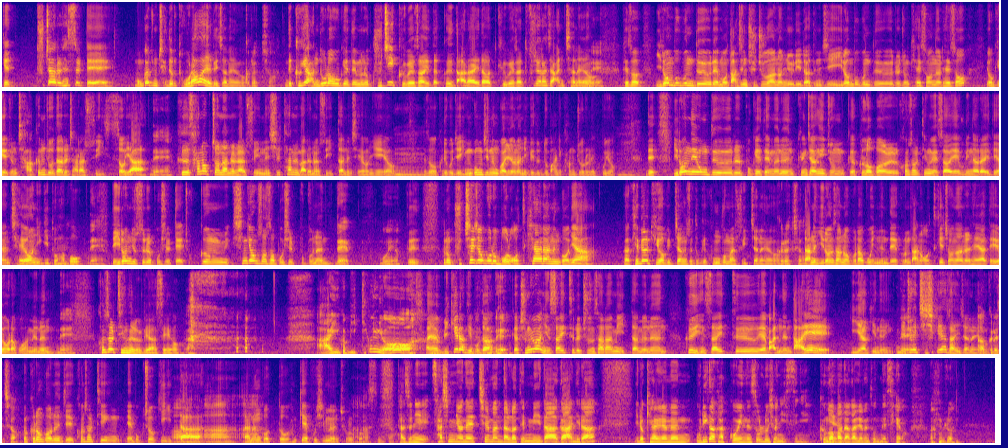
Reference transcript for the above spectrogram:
이게 투자를 했을 때 뭔가 좀 제대로 돌아와야 되잖아요. 그렇죠. 근데 그게 안 돌아오게 되면은 굳이 그 회사에다 그 나라에다 그 회사에 투자를 하지 않잖아요. 네. 그래서 이런 부분들의 뭐 낮은 주주환원율이라든지 이런 부분들을 좀 개선을 해서 여기에 좀 자금 조달을 잘 할 수 있어야 네. 그 산업 전환을 할 수 있는 실탄을 마련할 수 있다는 제언이에요. 음. 그래서 그리고 이제 인공지능 관련한 얘기들도 많이 강조를 했고요. 음. 근데 이런 내용들을 보게 되면은 굉장히 좀 그 글로벌 컨설팅 회사의 우리나라에 대한 제언이기도 하고 네. 근데 이런 뉴스를 보실 때 조금 신경 써서 보실 부분은 네. 뭐예요? 그 그럼 구체적으로 뭘 어떻게 하라는 거냐? 그러니까 개별 기업 입장에서도 그게 궁금할 수 있잖아요. 그렇죠. 나는 이런 산업을 하고 있는데 그럼 나는 어떻게 전환을 해야 돼요?라고 하면은 네. 컨설팅을 의뢰하세요. 아 이거 미끼군요. 아니 미끼라기보다 네. 그러니까 중요한 insight를 준 사람이 있다면은 그 insight에 맞는 나의 이야기는 네. 일종의 지식의 자산이잖아요. 아 그렇죠. 그런 거는 이제 컨설팅의 목적이 아, 있다라는 아, 아. 것도 함께 보시면 좋을 것 아. 같습니다. 단순히 40년에 7만 달러 됩니다가 아니라 이렇게 하려면 우리가 갖고 있는 솔루션이 있으니 그거 예. 받아가려면 돈 내세요. 물론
